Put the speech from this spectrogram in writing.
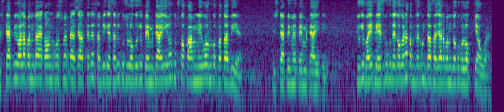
स्टैपी वाला बंदा अकाउंट में उसमें पैसे आते थे, सभी के सभी, कुछ लोगों की पेमेंट आई हुई, कुछ का काम नहीं हुआ, उनको पता भी है स्टैपी में पेमेंट आई थी। क्योंकि भाई फेसबुक देखोगे ना, कम से कम दस हज़ार बंदों को ब्लॉक किया हुआ है।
